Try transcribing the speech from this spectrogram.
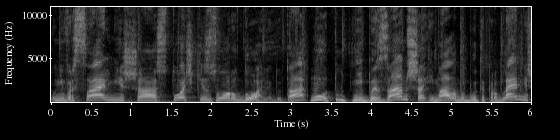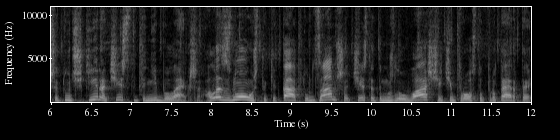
універсальніша з точки зору догляду. Та? Ну тут ніби замша і мало би бути проблемніше. Тут шкіра чистити ніби легше. Але знову ж таки, та тут замша чистити можливо важче, чим просто протерти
